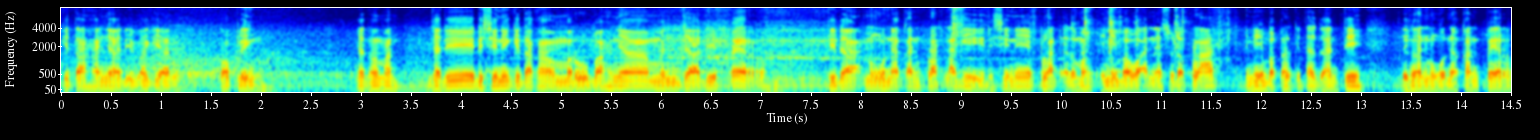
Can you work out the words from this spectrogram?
Kita hanya di bagian kopling ya teman-teman jadi di sini kita akan merubahnya menjadi per. Tidak menggunakan plat lagi. Di sini plat ya teman. Ini bawaannya sudah plat. Ini bakal kita ganti dengan menggunakan per.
